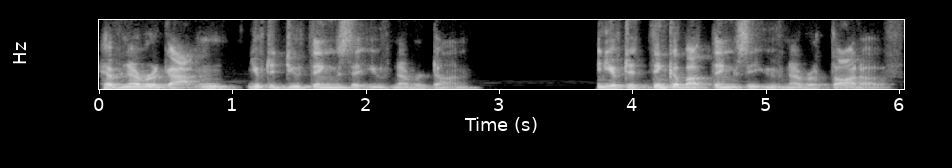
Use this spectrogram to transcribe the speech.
have never gotten. You have to do things that you've never done. And you have to think about things that you've never thought of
